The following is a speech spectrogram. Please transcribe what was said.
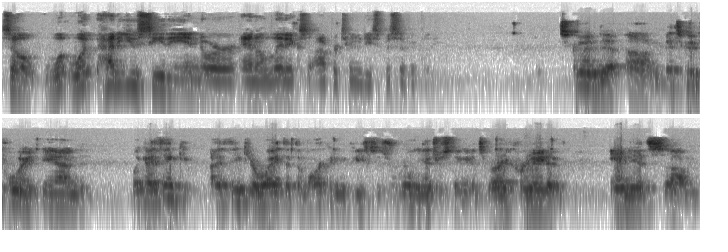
So, what, what, how do you see the indoor analytics opportunity specifically? It's good. Um, it's a good point. And look, I think I think you're right that the marketing piece is really interesting and it's very creative, and it's um,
